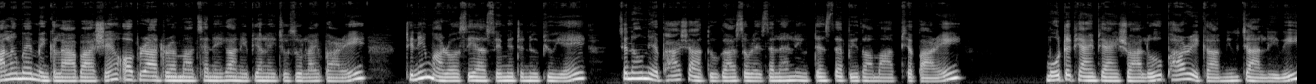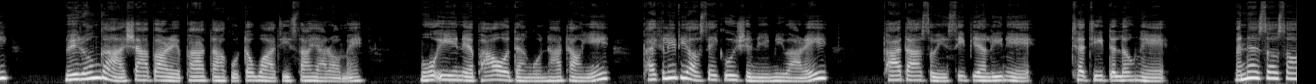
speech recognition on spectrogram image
အားလုံးပဲမင်္ဂလာပါရှင် Opera Drama Channel ကနေပြန်လည်ကြိုဆိုလိုက်ပါရယ်ဒီနေ့မှာတော့ဆရာဆွေမြင့်တနုပြရဲ့ကျွန်ုပ်နဲ့ဖားရှာသူကဆိုတဲ့ဇတ်လန်းလေးကိုတင်ဆက်ပေးသွားမှာဖြစ်ပါတယ်မိုးတပြိုင်ပြိုင်ရွာလို့ဖားတွေကမြူးကြလေပြီຫນွေတုံးကရှားပါတဲ့ဖားသားကိုတဝကြီးစားရတော့မယ်မိုးအေးနဲ့ဖားအော်တန်ကိုနားထောင်ရင်ဖိုက်ကလေးတယောက်စိတ်ကူးရှင်နေမိပါတယ်ဖားသားဆိုရင်စီပြန်လေးနဲ့ချက်ကြီးတစ်လုံးနဲ့မနဲ့စောစော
